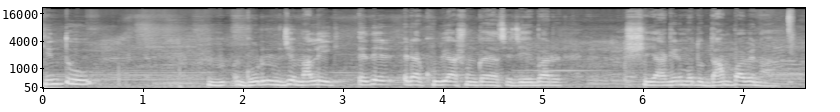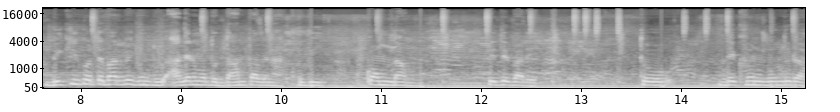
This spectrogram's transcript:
কিন্তু গরুর যে মালিক, এদের এটা খুবই আশঙ্কায় আছে যে এবার সেই আগের মতো দাম পাবে না। বিক্রি করতে পারবে, কিন্তু আগের মতো দাম পাবে না। খুবই কম দাম পেতে পারে। তো দেখুন বন্ধুরা,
